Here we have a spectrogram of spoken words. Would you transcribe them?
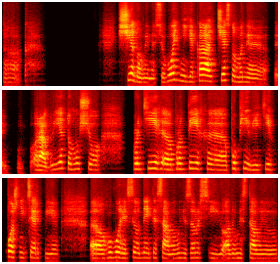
Так. Ще новина сьогодні, яка чесно мене е, радує, тому що про тих, е, про тих е, попів, які в кожній церкві говорять все одне й те саме, вони за Росію, але вони стали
